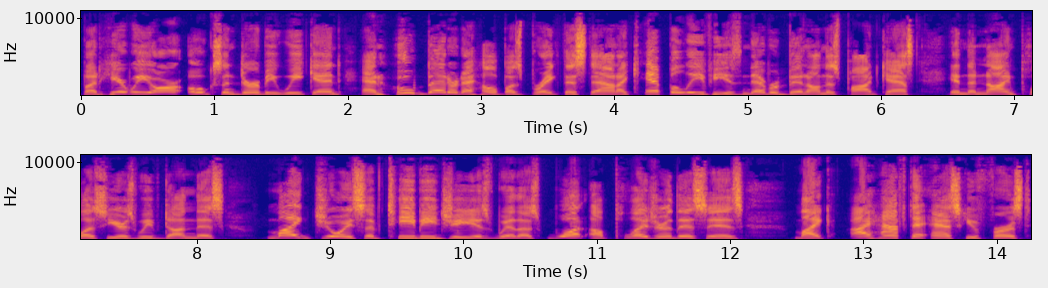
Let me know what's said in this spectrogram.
But here we are, Oaks and Derby weekend, and who better to help us break this down? I can't believe he has never been on this podcast in the nine plus years we've done this. Mike Joyce of TVG is with us. What a pleasure this is. Mike, I have to ask you first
